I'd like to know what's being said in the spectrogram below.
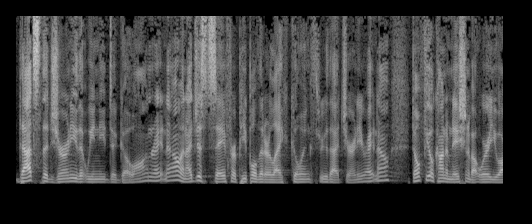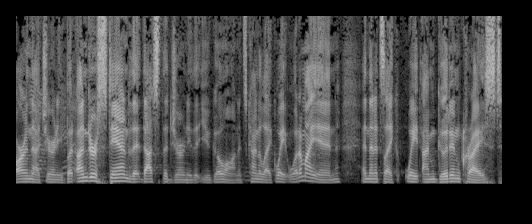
that's the journey that we need to go on right now. And I just say for people that are like going through that journey right now, don't feel condemnation about where you are in that journey, but understand that that's the journey that you go on. It's kind of like, wait, what am I in? And then it's like, wait, I'm good in Christ.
